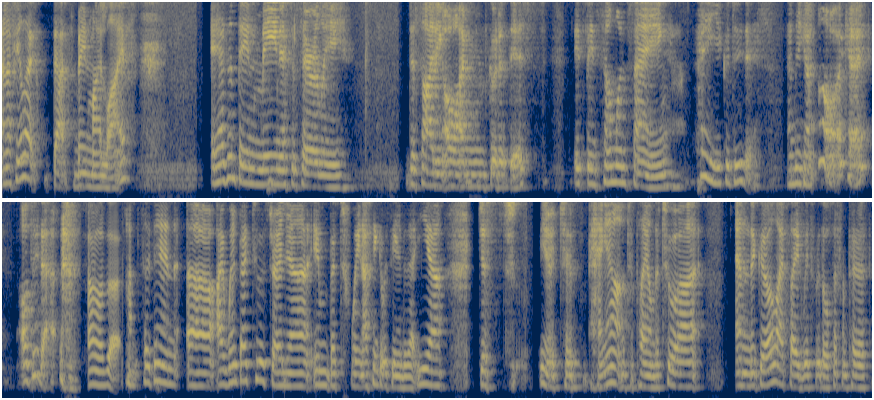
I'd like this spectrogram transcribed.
and I feel like that's been my life. It hasn't been me necessarily deciding, oh, I'm good at this. It's been someone saying, hey, you could do this, and me going, oh, okay, I'll do that. I love that. Um, so then uh, I went back to Australia in between, I think it was the end of that year, just, you know, to hang out and to play on the tour. And the girl I played with was also from Perth.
